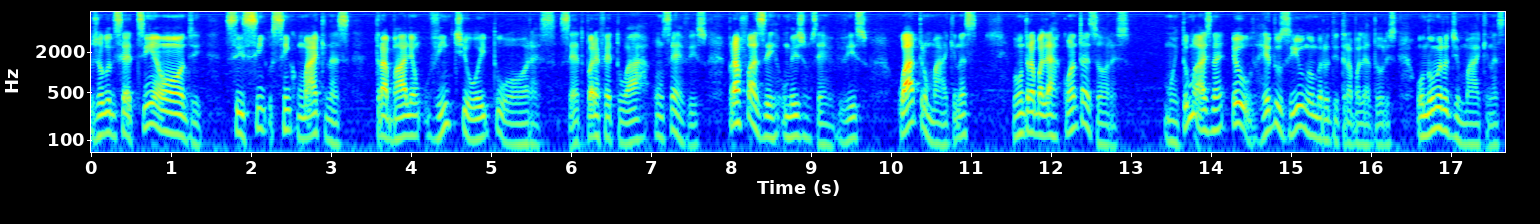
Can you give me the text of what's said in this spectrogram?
jogo de setinha onde se cinco, cinco máquinas trabalham 28 horas, certo? Para efetuar um serviço. Para fazer o mesmo serviço, quatro máquinas vão trabalhar quantas horas? Muito mais, né? Eu reduzi o número de trabalhadores, o número de máquinas,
